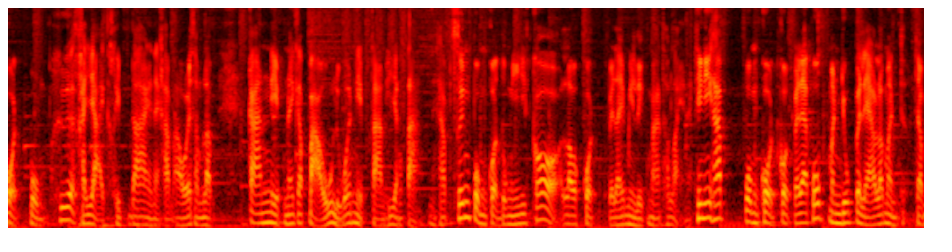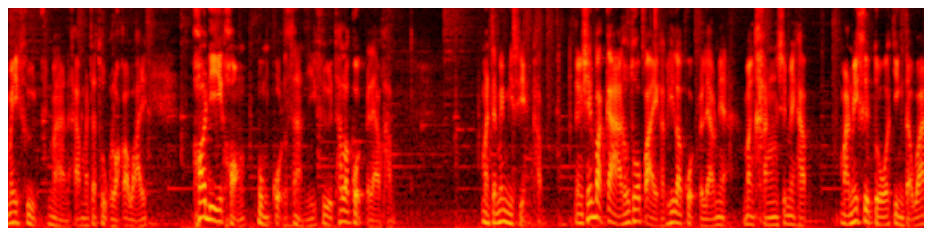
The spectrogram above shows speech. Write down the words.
กดปุ่มเพื่อขยายคลิปได้นะครับ เอาไว้สำหรับการเน็บในกระเป๋าหรือว่าเน็บตามที่ต่างๆนะครับ ซึ่งปุ่มกดตรงนี้ก็เรากดไปได้ไม่ลึกมากเท่าไหร่นะทีนี้ครับปุ่มกดกดไปแล้วปุ๊บมันยุบไปแล้วแล้วมันจะไม่คืนขึ้นมานะครับ มันจะถูกล็อกเอาไว้ ข้อดีของปุ่มกดลักษณะนี้คือ ถ้าเรากดไปแล้วครับ มันจะไม่มีเสียงครับ อย่างเช่นปากกาทั่วๆไปครับที่เรากดไปแล้วเนี่ยบางครั้งใช่ไหมครับมันไม่คือตัวก็จริงแต่ว่า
